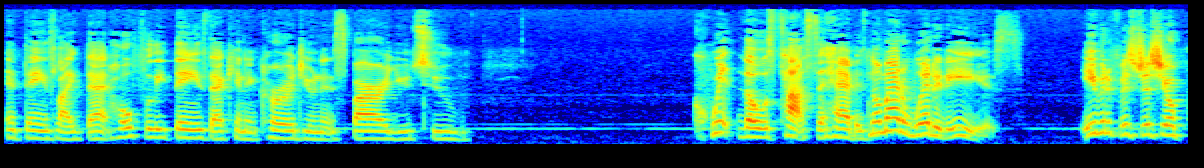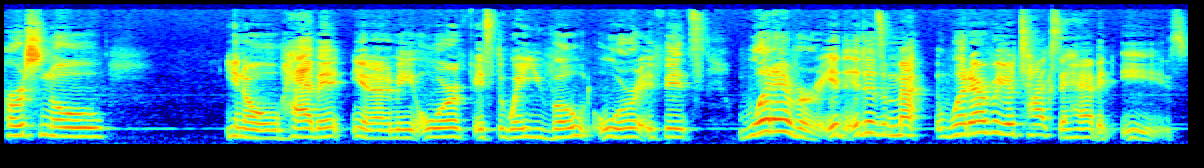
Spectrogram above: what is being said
and things like that. Hopefully, things that can encourage you and inspire you to quit those toxic habits, no matter what it is. Even if it's just your personal, you know, habit, you know what I mean? Or if it's the way you vote, or if it's whatever. It, it doesn't matter. Whatever your toxic habit is.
